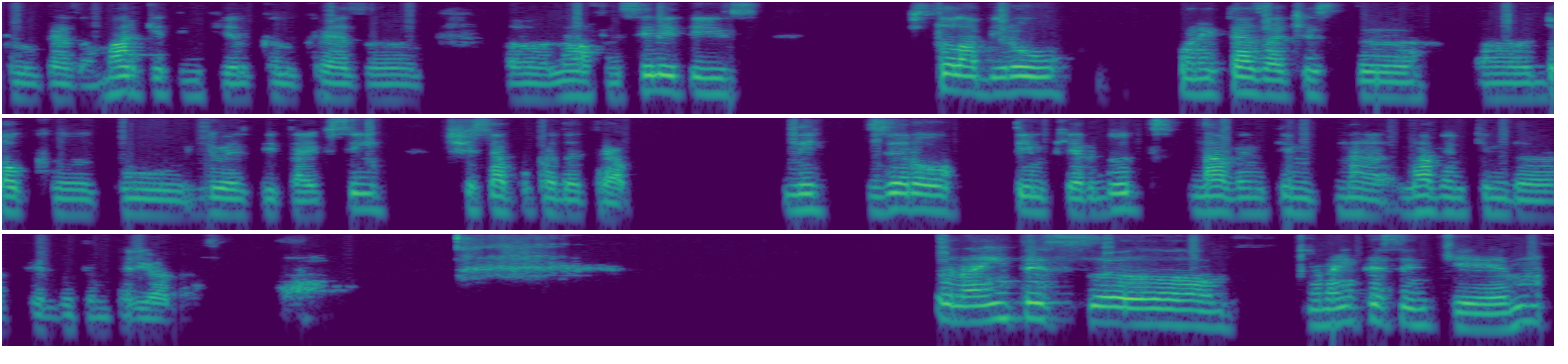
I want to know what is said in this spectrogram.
că lucrează în marketing, fie că lucrează uh, la facilities, stă la birou, conectează acest uh, Uh, dock uh, cu USB Type-C și se apucă de treabă. Nici zero timp pierdut, nu avem timp, n-avem timp de pierdut în perioada asta. Înainte să, înainte să încheiem,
